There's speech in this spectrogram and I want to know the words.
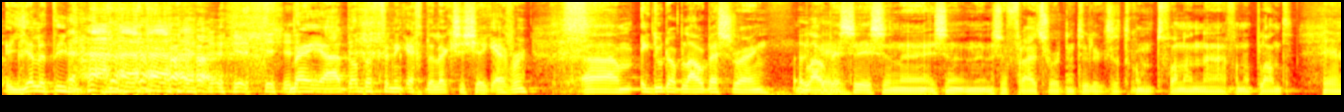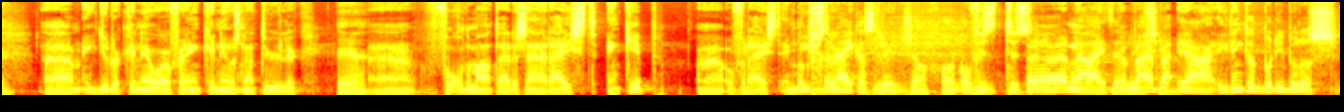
Jelle team. nee, ja, dat, dat vind ik echt de lekkerste shake ever. Ehm, ik doe daar blauwe bessen doorheen. Blauwe Oké. Is een, eh, is, een, is een fruitsoort natuurlijk. Dus dat komt van een, eh, van een plant. Ja. Ehm, ik doe er kaneel overheen. Kaneel is natuurlijk. Ja. Eh, volgende maaltijden zijn rijst en kip. Eh, of rijst en biefstuk. gelijk als lunch al gewoon? Of is het tussen uh, nou, ontbijt en wij- ja, ik denk dat bodybuilders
